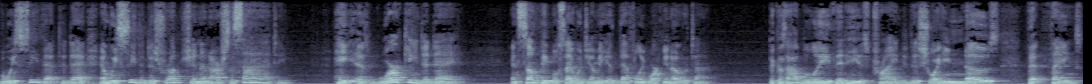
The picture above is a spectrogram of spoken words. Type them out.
But we see that today, and we see the disruption in our society. He is working today, and some people say, "Well, Jim, he is definitely working overtime." because I believe that he is trying to destroy. He knows that things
